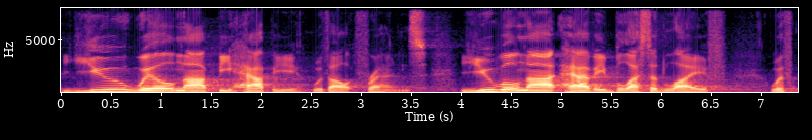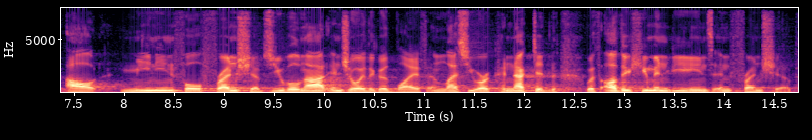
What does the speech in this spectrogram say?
you will not be happy without friends. You will not have a blessed life without meaningful friendships. You will not enjoy the good life unless you are connected with other human beings in friendship.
